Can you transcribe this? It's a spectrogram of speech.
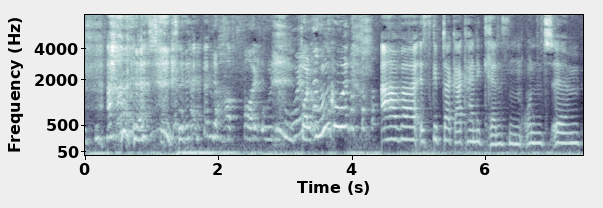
Überhaupt voll uncool. voll uncool. Aber es gibt da gar keine Grenzen. Und ähm,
